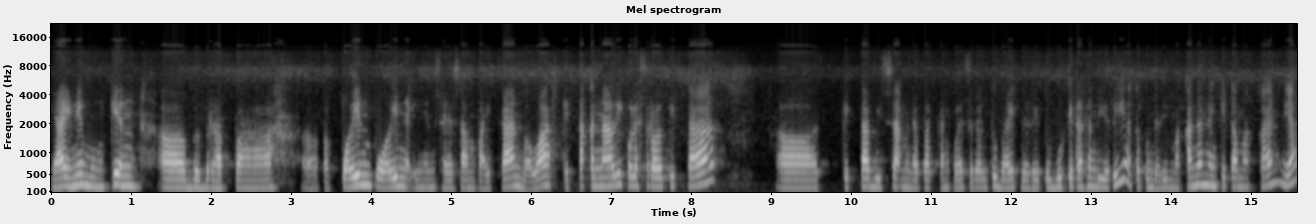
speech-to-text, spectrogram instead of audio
Ya, ini mungkin uh, beberapa uh, poin-poin yang ingin saya sampaikan bahwa kita kenali kolesterol kita, uh, kita bisa mendapatkan kolesterol itu baik dari tubuh kita sendiri ataupun dari makanan yang kita makan, ya,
